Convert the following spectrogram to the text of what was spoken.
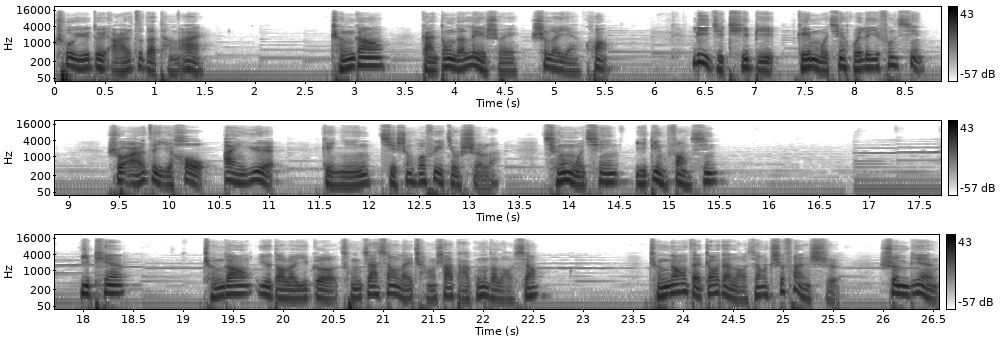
出于对儿子的疼爱。陈刚感动的泪水湿了眼眶。立即提笔给母亲回了一封信，说儿子以后按月给您寄生活费就是了，请母亲一定放心。一天，陈刚遇到了一个从家乡来长沙打工的老乡。陈刚在招待老乡吃饭时，顺便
